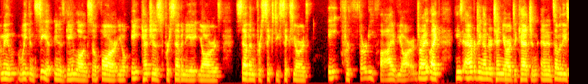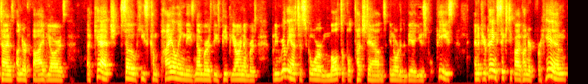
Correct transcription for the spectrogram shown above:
I mean, we can see it in his game log so far. You know, eight catches for 78 yards, seven for 66 yards, eight for 35 yards, right? Like he's averaging under 10 yards a catch and, and in some of these times under five yards a catch. So he's compiling these numbers, these PPR numbers, but he really has to score multiple touchdowns in order to be a useful piece. And if you're paying 6,500 for him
